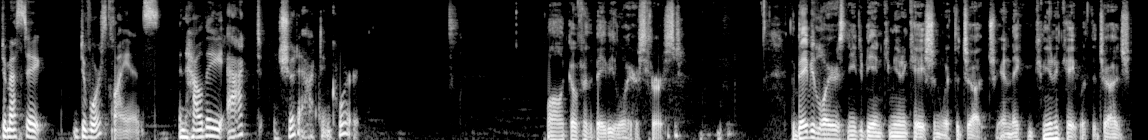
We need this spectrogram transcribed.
domestic divorce clients and how they act and should act in court. Well, I'll go for the baby lawyers first. The baby lawyers need to be in communication with the judge, and they can communicate with the judge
